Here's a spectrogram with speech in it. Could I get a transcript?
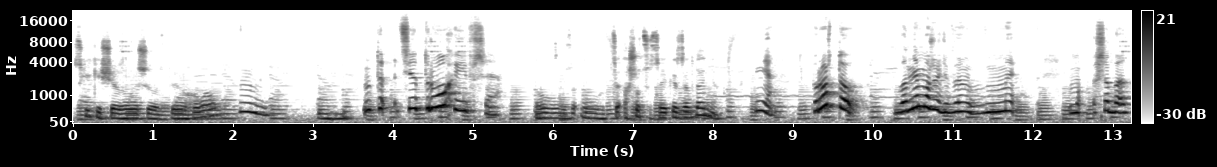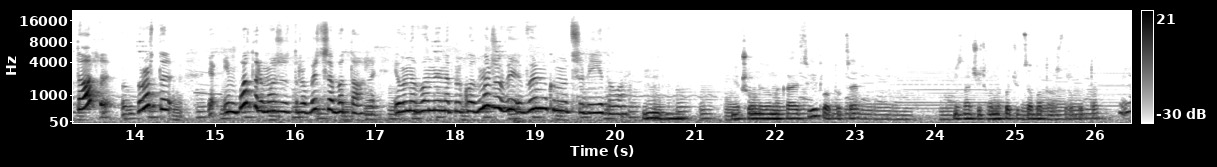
Скільки ще залишилось? Ти врахував? М. Ну та це трохи і все. О, за- о, це, а що це? Це якесь завдання? Ні, просто вони можуть ви, ми, м- саботажі, просто як імпостери можуть робити саботажі. І вони, вони наприклад, можуть ви- вимкнути світло. Угу. Якщо вони вимикають світло, то це значить вони хочуть саботаж зробити, так? Ні.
